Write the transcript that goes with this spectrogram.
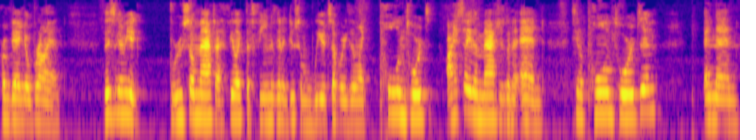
from Daniel Bryan. This is going to be a gruesome match. I feel like the Fiend is going to do some weird stuff where he's going to like pull him towards. I say the match is going to end He's going to pull him towards him. And then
